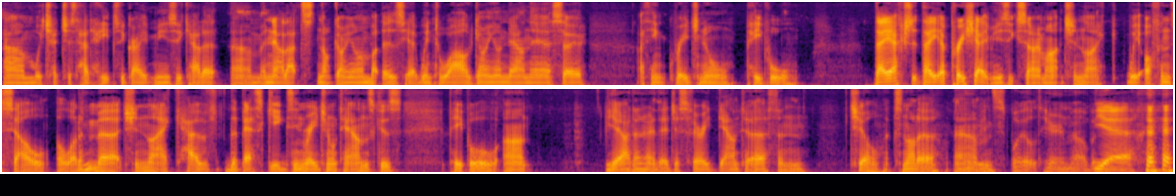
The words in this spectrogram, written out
Um, which had just had heaps of great music at it, um, and now that's not going on. But there's yeah Winter Wild going on down there, so I think regional people they actually they appreciate music so much and like we often sell a lot of merch and like have the best gigs in regional towns because people aren't yeah i don't know they're just very down to earth and chill it's not a um it's spoiled here in Melbourne. yeah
